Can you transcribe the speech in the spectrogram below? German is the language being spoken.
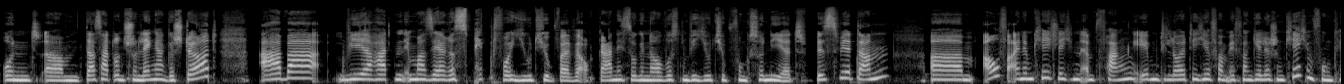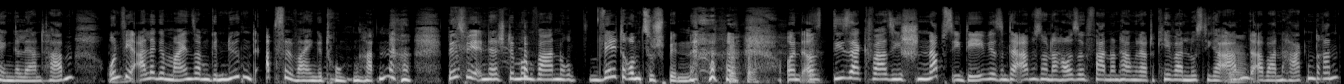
Und ähm, das hat uns schon länger gestört, aber wir hatten immer sehr Respekt vor YouTube, weil wir auch gar nicht so genau wussten, wie YouTube funktioniert. Bis wir dann ähm, auf einem kirchlichen Empfang eben die Leute hier vom evangelischen Kirchenfunk kennengelernt haben und wir alle gemeinsam genügend Apfelwein getrunken hatten, bis wir in der Stimmung waren, wild rumzuspinnen. und aus dieser quasi Schnapsidee, wir sind da abends noch nach Hause gefahren und haben gedacht, okay, war ein lustiger Abend, aber ein Haken dran.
